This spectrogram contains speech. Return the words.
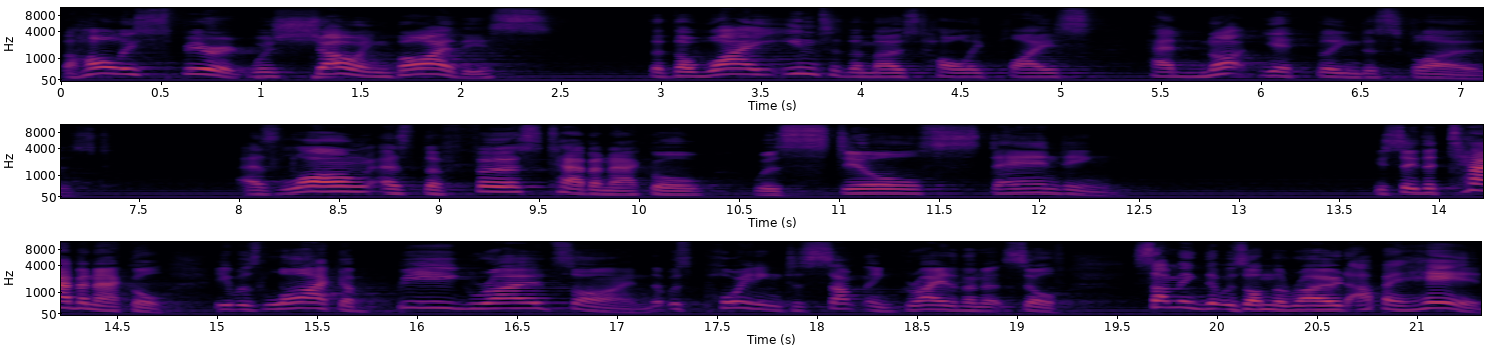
the Holy Spirit was showing by this that the way into the most holy place had not yet been disclosed, as long as the first tabernacle was still standing. You see, the tabernacle, it was like a big road sign that was pointing to something greater than itself, something that was on the road up ahead,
